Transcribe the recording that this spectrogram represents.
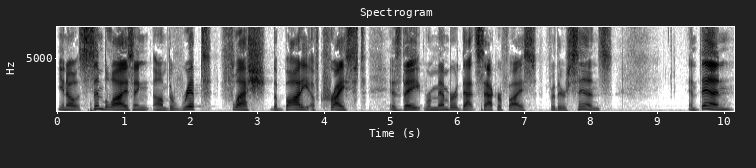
you know, symbolizing um, the ripped flesh, the body of Christ as they remembered that sacrifice for their sins. And then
